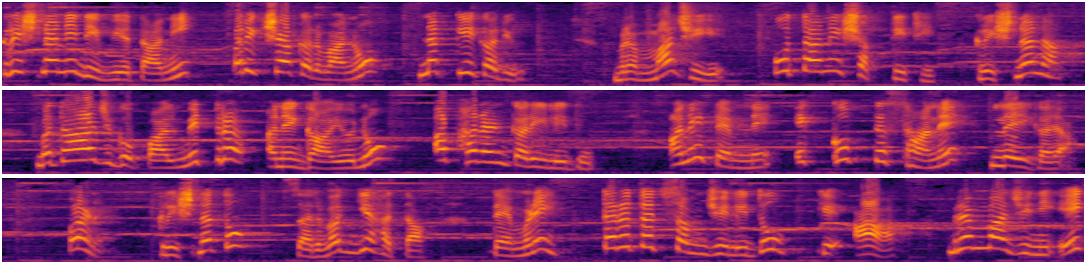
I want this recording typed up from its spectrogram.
કૃષ્ણની દિવ્યતાની પરીક્ષા કરવાનું નક્કી કર્યું. બ્રહ્માજીએ પોતાની શક્તિથી કૃષ્ણના બધા જ ગોપાલ મિત્ર અને ગાયોનું અપહરણ કરી લીધું અને તેમને એક ગુપ્ત સ્થાને લઈ ગયા. પણ કૃષ્ણ તો સર્વજ્ઞ હતા. તેમણે તરત જ સમજી લીધું કે આ બ્રહ્માજીની એક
